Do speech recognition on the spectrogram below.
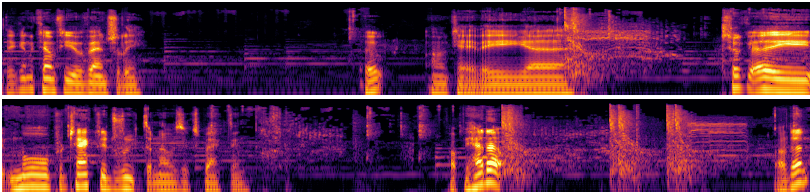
They're going to come for you eventually. Oh, okay, they uh, took a more protected route than I was expecting. Pop your head up. Well done.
